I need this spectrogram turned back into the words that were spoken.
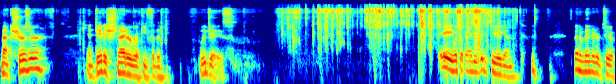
Max Scherzer, and Davis Schneider rookie for the Blue Jays. Hey, what's up, Andy? Good to see you again. it's been a minute or two.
